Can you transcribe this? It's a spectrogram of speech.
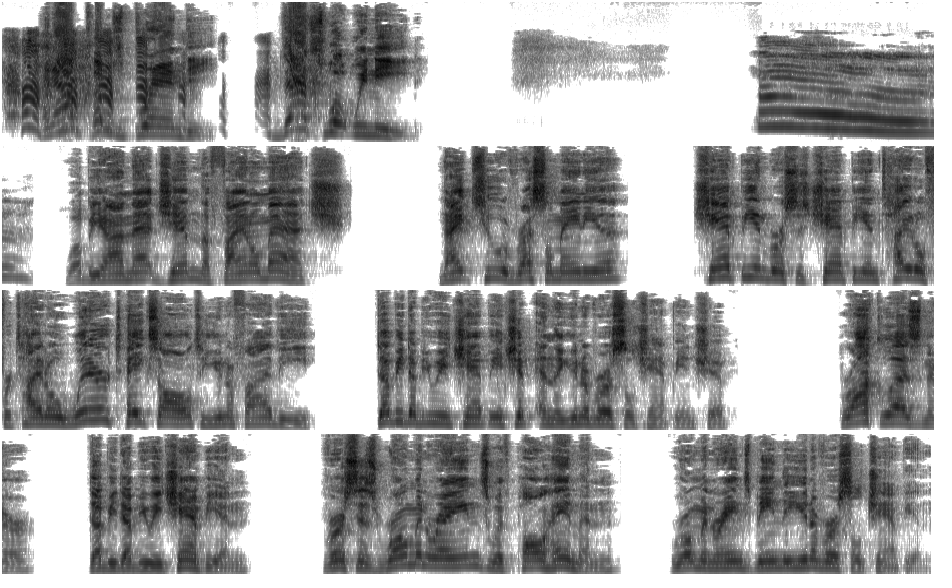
And out comes Brandi. That's what we need. Well, beyond that, Jim, the final match, night two of WrestleMania, champion versus champion, title for title, winner takes all to unify the WWE Championship and the Universal Championship. Brock Lesnar, WWE Champion, versus Roman Reigns with Paul Heyman, Roman Reigns being the Universal Champion.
